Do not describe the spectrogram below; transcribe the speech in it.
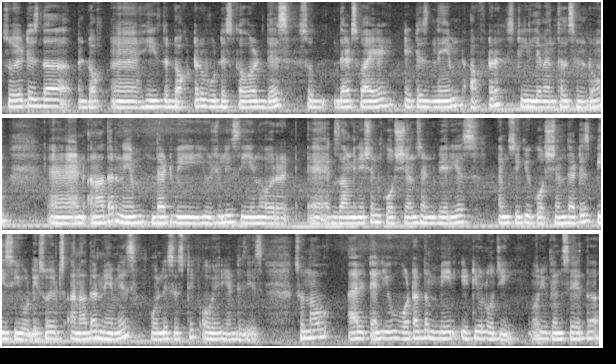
So it is the doc uh, he is the doctor who discovered this. So that's why it is named after Stein-Leventhal syndrome. And another name that we usually see in our uh, examination questions and various MCQ question that is PCOD so its another name is polycystic ovarian disease. So now I'll tell you what are the main etiology or you can say the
